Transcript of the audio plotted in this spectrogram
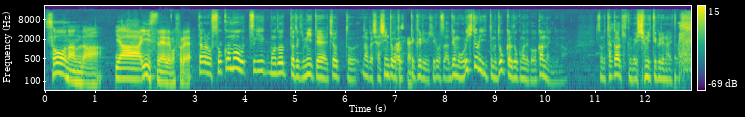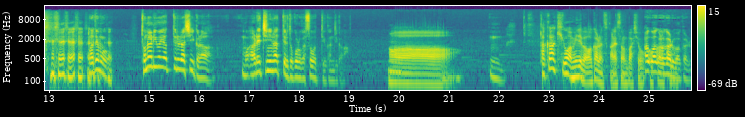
そうなんだ。いやー、いいっすね、でもそれ。だからそこも次戻った時見てちょっとなんか写真とか撮ってくるよ広さでも俺一人行ってもどっからどこまでか分かんないんだよなその高明君が一緒に行ってくれないとまあでも隣はやってるらしいからもう荒れ地になってるところがそうっていう感じかあー。うん高明君は見ればわかるんですかね、その場所。あわわかるわわかる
